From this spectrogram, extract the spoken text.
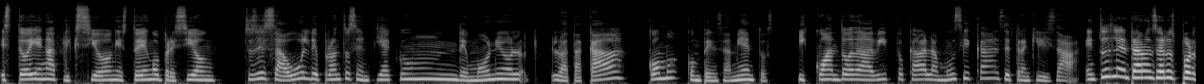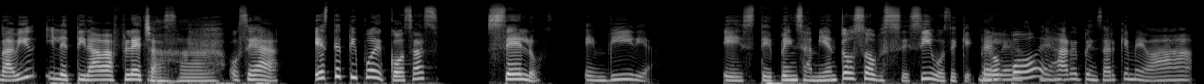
Estoy en aflicción, estoy en opresión. Entonces Saúl de pronto sentía que un demonio lo, atacaba, ¿cómo? Con pensamientos. Y cuando David tocaba la música, se tranquilizaba. Entonces le entraron celos por David y le tiraba flechas. O sea, este tipo de cosas, celos, envidias, este, pensamientos obsesivos de que no puedo dejar de pensar que me va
